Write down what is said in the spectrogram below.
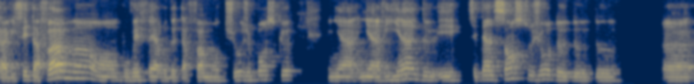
ravissé ta femme, on pouvait faire de ta femme autre chose. Je pense que il n'y a, a, rien de, et c'est un sens toujours de, de, de euh,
